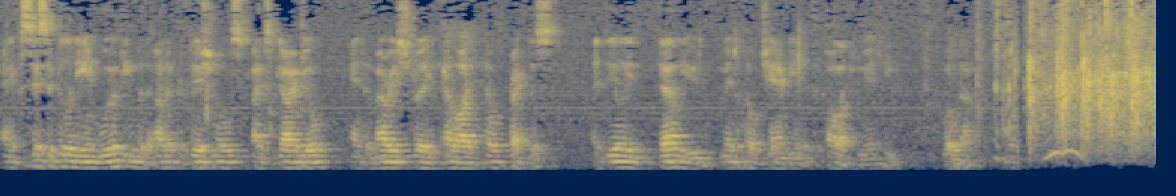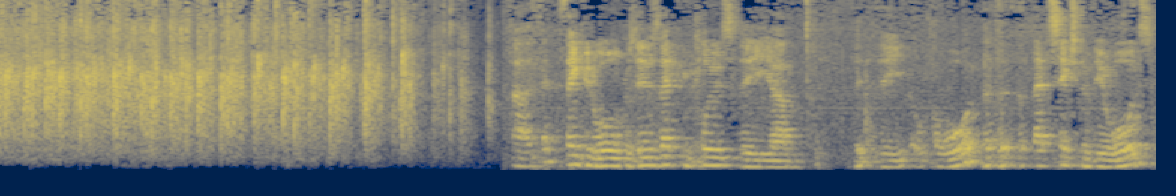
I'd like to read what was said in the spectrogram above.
and accessibility in working with other professionals makes Gabrielle and her Murray Street Allied Health Practice a dearly valued mental health champion of the Colac community. Well done. Uh, th- thank you to all the presenters. That concludes the, um, the, the award, the, the, that section of the awards.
